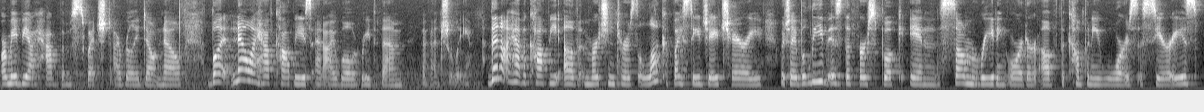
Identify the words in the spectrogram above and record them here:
Or maybe I have them switched, I really don't know. But now I have copies and I will read them eventually. Then I have a copy of Merchanter's Luck by C.J. Cherryh, which I believe is the first book in some reading order of the Company Wars series.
